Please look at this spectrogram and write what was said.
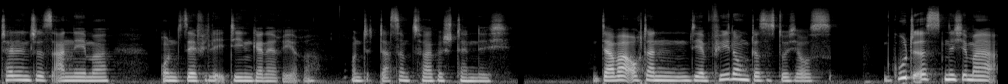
Challenges annehme und sehr viele Ideen generiere. Und das im Zweifel ständig. Da war auch dann die Empfehlung, dass es durchaus gut ist, nicht immer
